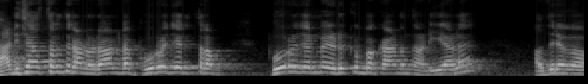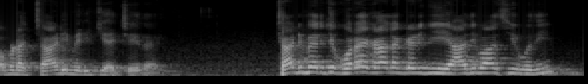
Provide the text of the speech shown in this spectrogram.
നാടിശാസ്ത്രത്തിലാണ് ഒരാളുടെ പൂർവചരിത്രം പൂർവജന്മം എടുക്കുമ്പോൾ കാണുന്നതാണ്. ഇയാൾ അതിനകം അവിടെ ചാടി മരിക്കുക ചെയ്തത്. ചാടി മരിച്ച് കുറേ കാലം കഴിഞ്ഞ് ഈ ആദിവാസി യുവതി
